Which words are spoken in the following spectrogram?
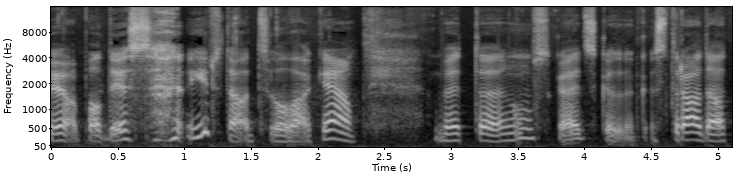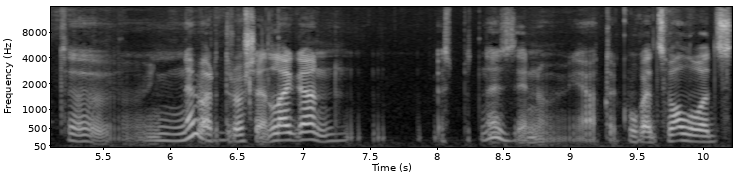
Jā, paldies. ir tādi cilvēki, jā. Bet eh, nu, skaidrs, ka strādāt eh, viņi nevar droši vien, lai gan es pat nezinu, jā, kaut kādas valodas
